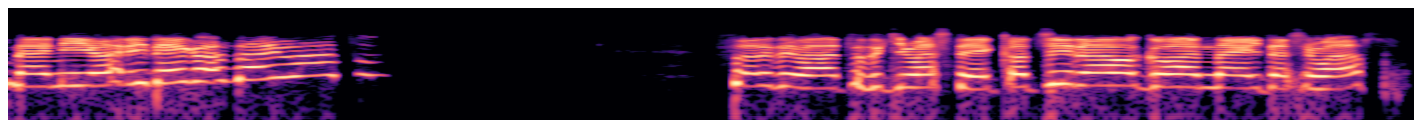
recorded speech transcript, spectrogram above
何よりでございます。それでは続きまして、こちらをご案内いたします。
